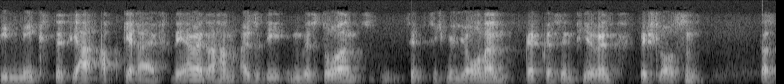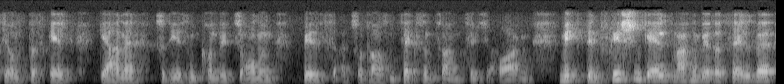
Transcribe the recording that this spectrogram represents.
die nächstes Jahr abgereift wäre. Da haben also die Investoren 70 Millionen repräsentierend beschlossen, dass sie uns das Geld gerne zu diesen Konditionen bis 2026 borgen. Mit dem frischen Geld machen wir dasselbe,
